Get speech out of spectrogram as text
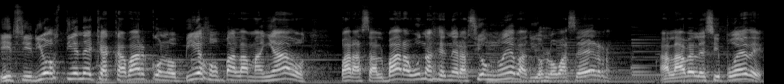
Y si Dios tiene que acabar con los viejos malamañados para salvar a una generación nueva, Dios lo va a hacer. Alábele si puede.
